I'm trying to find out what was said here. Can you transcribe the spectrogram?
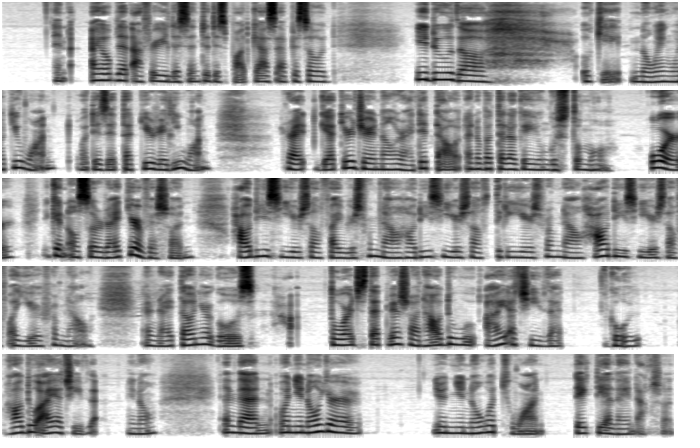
And I hope that after you listen to this podcast episode, you do the okay, knowing what you want, what is it that you really want, right? Get your journal, write it down. Ano ba talaga yung gusto mo? Or you can also write your vision. How do you see yourself five years from now? How do you see yourself three years from now? How do you see yourself a year from now? And write down your goals towards that vision. How do I achieve that goal? How do I achieve that? You know? And then when you know your when you know what you want, take the aligned action.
